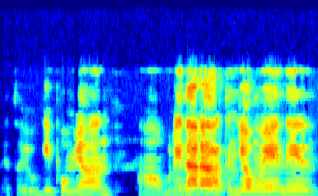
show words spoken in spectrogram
그래서 여기 보면 어, 우리나라 같은 경우에는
